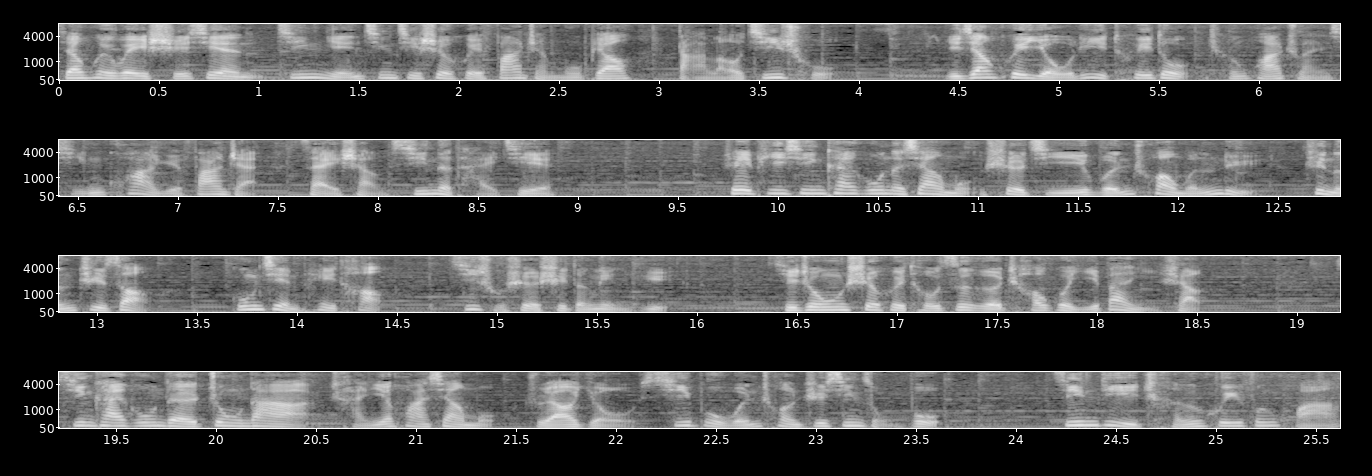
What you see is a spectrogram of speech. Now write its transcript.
将会为实现今年经济社会发展目标打牢基础，也将会有力推动成华转型跨越发展再上新的台阶。这批新开工的项目涉及文创文旅、智能制造、公建配套、基础设施等领域，其中社会投资额超过一半以上。新开工的重大产业化项目主要有西部文创之星总部、金地晨辉风华、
